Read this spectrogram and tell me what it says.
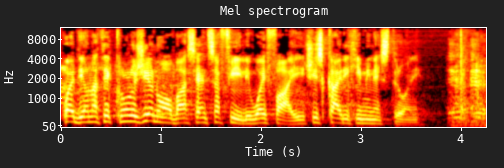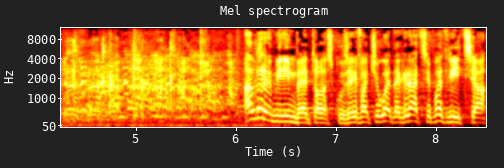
Guardi, è una tecnologia nuova, senza fili, wifi, ci scarichi i minestroni. Allora mi invento la scusa, gli faccio guarda grazie Patrizia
